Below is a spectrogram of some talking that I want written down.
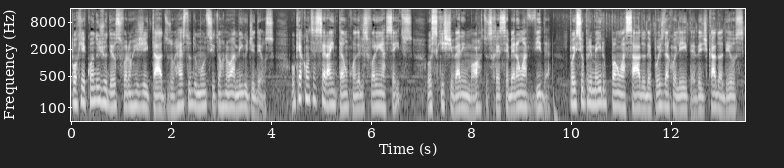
Porque quando os judeus foram rejeitados, o resto do mundo se tornou amigo de Deus. O que acontecerá então quando eles forem aceitos? Os que estiverem mortos receberão a vida. Pois se o primeiro pão assado depois da colheita é dedicado a Deus,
